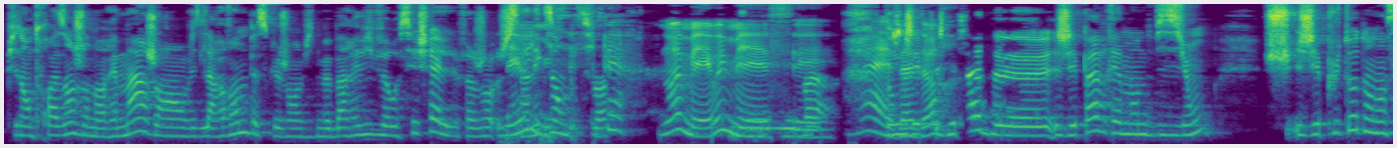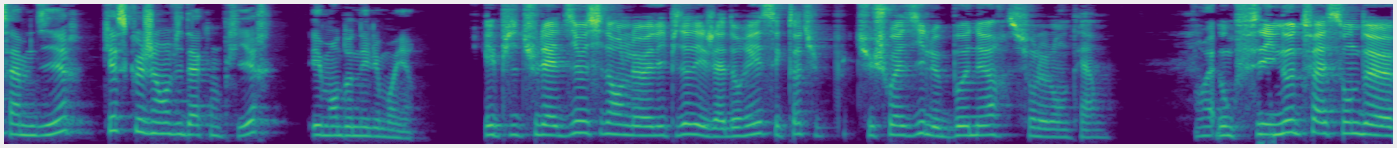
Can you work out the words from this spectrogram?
puis dans trois ans, j'en aurai marre, j'aurai envie de la revendre parce que j'ai envie de me barrer vivre aux Seychelles. Enfin, c'est un exemple. C'est super. Ouais, mais oui, mais, c'est. Voilà. Donc j'ai pas de, j'ai pas vraiment de vision. J'ai plutôt tendance à me dire, qu'est-ce que j'ai envie d'accomplir et m'en donner les moyens. Et puis tu l'as dit aussi dans l'épisode et j'ai adoré, c'est que toi tu, tu, choisis le bonheur sur le long terme. Ouais. Donc c'est une autre façon de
